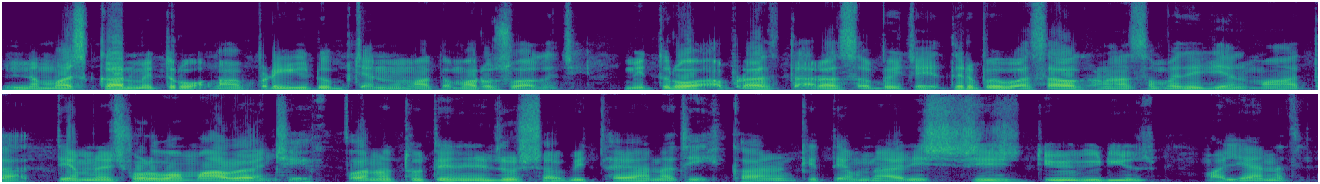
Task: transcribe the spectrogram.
નમસ્કાર મિત્રો, આપણી યુટ્યુબ ચેનલમાં તમારું સ્વાગત છે. મિત્રો, આપણા ધારાસભ્ય ચૈતરભાઈ વસાવા ઘણા સમયથી જેલમાં હતા. તેમને છોડવામાં આવ્યા છે, પરંતુ તે નિર્દોષ સાબિત થયા નથી, કારણ કે તેમના સીસીટીવી વિડીયોઝ મળ્યા નથી.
